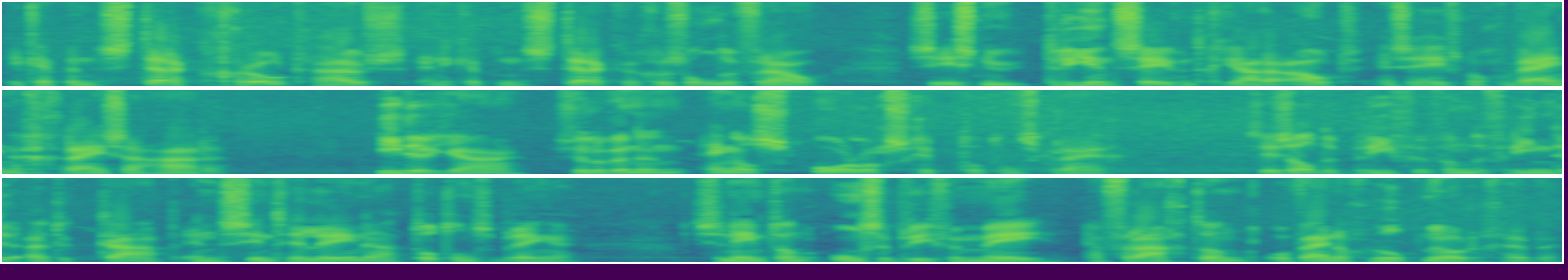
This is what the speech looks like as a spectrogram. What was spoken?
Ik heb een sterk groot huis en ik heb een sterke gezonde vrouw. Ze is nu 73 jaar oud en ze heeft nog weinig grijze haren. Ieder jaar zullen we een Engels oorlogsschip tot ons krijgen. Zij zal de brieven van de vrienden uit de Kaap en Sint Helena tot ons brengen. Ze neemt dan onze brieven mee en vraagt dan of wij nog hulp nodig hebben.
